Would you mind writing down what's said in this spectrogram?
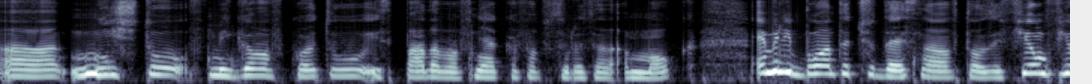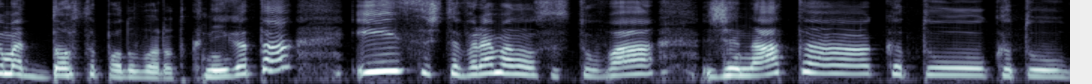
а, нищо в мига, в който изпада в някакъв абсолютен амок. Емили Блънт е чудесна в този филм. Филм е доста по-добър от книгата и същевременно с това жената като, като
